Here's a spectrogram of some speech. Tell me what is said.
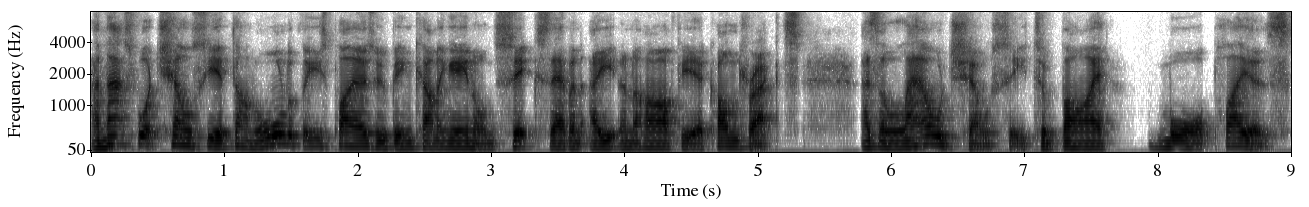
And that's what Chelsea have done. All of these players who've been coming in on six, seven, eight and a half year contracts has allowed Chelsea to buy more players.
